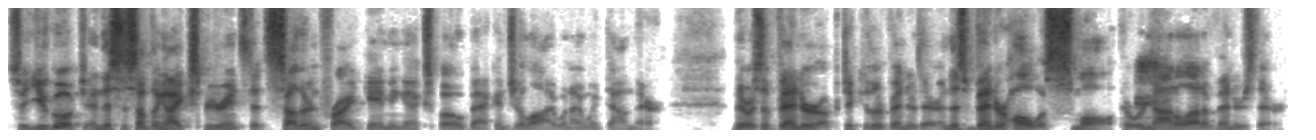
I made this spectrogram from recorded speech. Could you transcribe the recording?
So you go up to, and this is something I experienced at Southern Fried Gaming Expo back in July when I went down there. There was a vendor, a particular vendor there, and this vendor hall was small. There were not a lot of vendors there.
